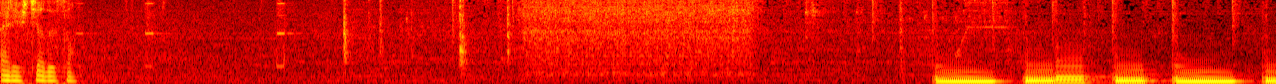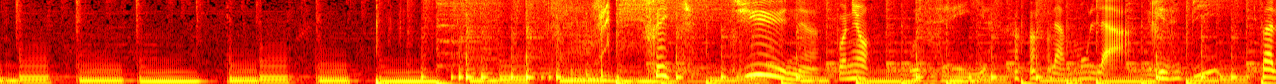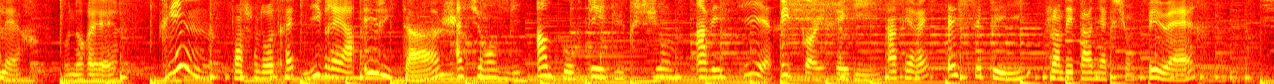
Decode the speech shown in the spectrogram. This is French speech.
Allez, je tire 200. Fric, thune, Pognon. oseille, La moula. risby, Salaire. Honoraire. Prime. Pension de retraite. Livret A. héritage, Assurance vie. Impôt. Déduction. Investir. Bitcoin. Crédit. Intérêt. SCPI, Plan d'épargne action. PER.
